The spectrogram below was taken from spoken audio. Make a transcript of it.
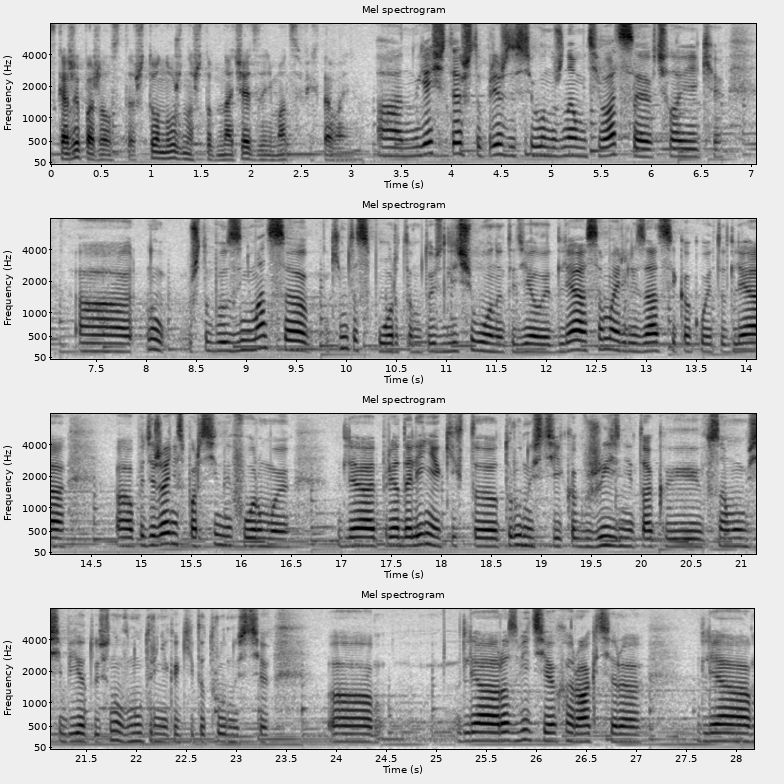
скажи, пожалуйста, что нужно, чтобы начать заниматься фехтованием? А, ну, я считаю, что прежде всего нужна мотивация в человеке. А, ну, чтобы заниматься каким-то спортом, то есть для чего он это делает, для самореализации какой-то, для а, поддержания спортивной формы, для преодоления каких-то трудностей как в жизни, так и в самом себе, то есть ну, внутренние какие-то трудности, а, для развития характера, для,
